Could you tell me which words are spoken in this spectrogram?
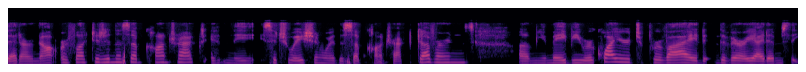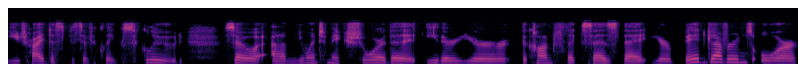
that are not reflected in the subcontract. In the situation where the subcontract governs, um, you may be required to provide the very items that you tried to specifically exclude. So um, you want to make sure that either your the conflict says that your bid governs or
